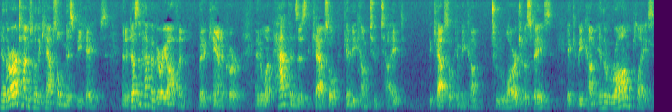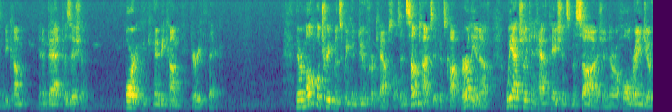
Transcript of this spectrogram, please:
Now there are times when the capsule misbehaves, and it doesn't happen very often, but it can occur. And what happens is the capsule can become too tight, the capsule can become too large of a space, it can become in the wrong place and become in a bad position, or it can become very thick. There are multiple treatments we can do for capsules, and sometimes if it's caught early enough, we actually can have patients massage, and there are a whole range of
